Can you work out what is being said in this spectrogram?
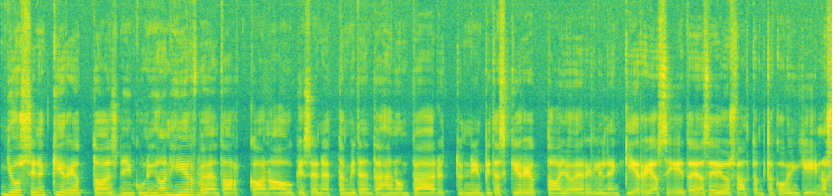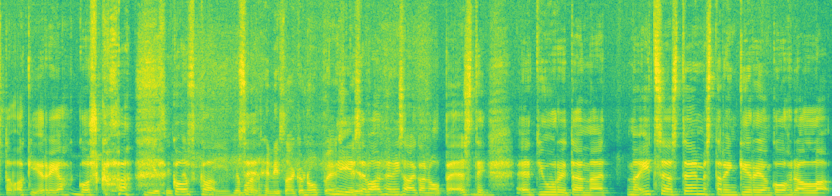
jos sinne kirjoittaisi niin kuin ihan hirveän tarkkaan auki sen, että miten tähän on päädytty, niin pitäisi kirjoittaa jo erillinen kirja siitä. Ja se ei olisi välttämättä kovin kiinnostava kirja, mm. koska... Niin ja, sitten, koska niin, ja vanhenisi se, aika nopeasti. Niin, se vanhenisi aika nopeasti. Mm. Et juuri tämä, että mä itse asiassa Teemestarin kirjan kohdalla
